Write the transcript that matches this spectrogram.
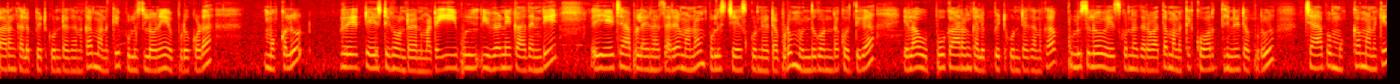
కారం కలిపి పెట్టుకుంటే కనుక మనకి పులుసులోనే ఎప్పుడు కూడా ముక్కలు టేస్టీగా ఉంటాయి అనమాట ఈ పుల్ ఇవన్నీ కాదండి. ఏ చేపలైనా సరే మనం పులుసు చేసుకునేటప్పుడు ముందుగుండా కొద్దిగా ఇలా ఉప్పు కారం కలిపి పెట్టుకుంటే కనుక పులుసులో వేసుకున్న తర్వాత మనకి కూర తినేటప్పుడు చేప ముక్క మనకి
